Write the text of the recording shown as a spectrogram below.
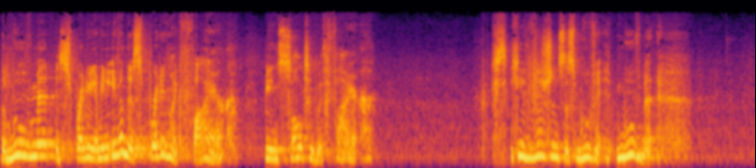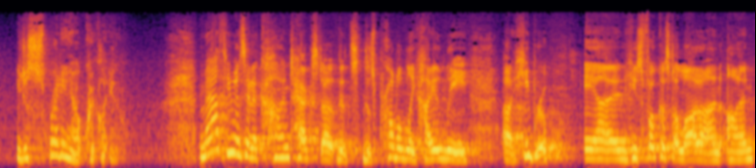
The movement is spreading. I mean, even this spreading like fire, being salted with fire. He envisions this movement, movement. He's just spreading out quickly. Matthew is in a context uh, that's, that's, probably highly uh, Hebrew, and he's focused a lot on, on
